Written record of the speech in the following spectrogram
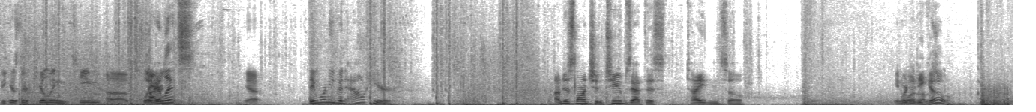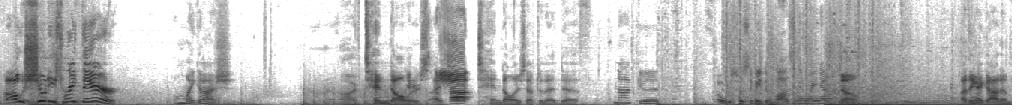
Because they're killing team uh, players. Pilots? Yeah. They weren't even out here. I'm just launching tubes at this Titan, so You know where what? did he I'm go? Oh shoot, he's right there! Oh my gosh. Oh, I have ten dollars. I have Ah. ten dollars after that death. Not good. Are we supposed to be depositing right now? No. I think I got him.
